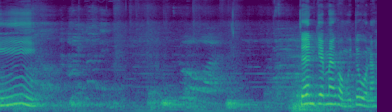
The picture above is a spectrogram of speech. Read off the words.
นี้เจนเก็บแม่ของอีตู้นะ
